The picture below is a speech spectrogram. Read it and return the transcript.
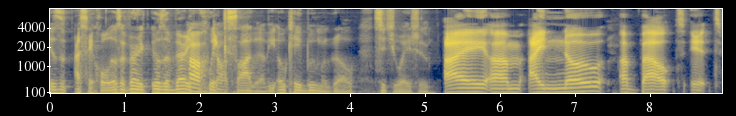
is I say whole? It was a very it was a very Oh, quick God. saga. The OK Boomer girl situation. I um I know about it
